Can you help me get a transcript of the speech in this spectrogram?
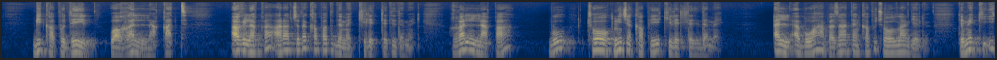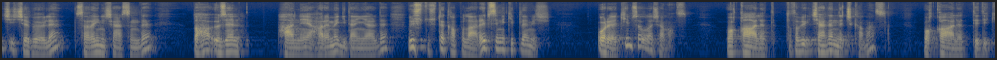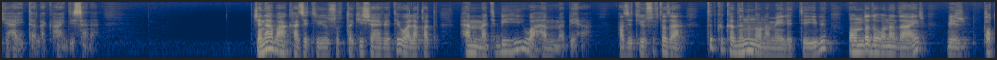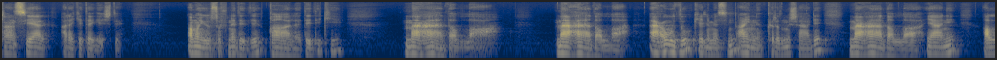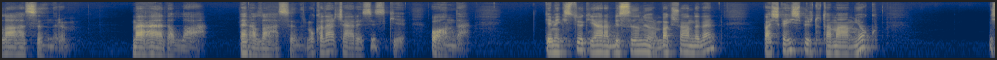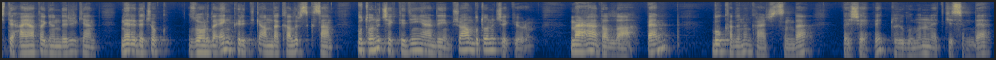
Bir kapı değil. Ve gallakat. Aglaka Arapçada kapadı demek, kilitledi demek. Gallaka bu çok nice kapıyı kilitledi demek. El ebvabe zaten kapı çoğullar geliyor. Demek ki iç içe böyle sarayın içerisinde daha özel haneye, hareme giden yerde üst üste kapılar hepsini kitlemiş. Oraya kimse ulaşamaz. Ve kâlet. Tabii içeriden de çıkamaz. Ve kâlet dedi ki haytelek haydi sene. Cenab-ı Hak Hazreti Yusuf'taki şehveti ve lekad hemmet bihi ve hemme biha. Hazreti Yusuf'ta da tıpkı kadının ona meylettiği gibi onda da ona dair bir potansiyel harekete geçti. Ama Yusuf ne dedi? Kale dedi ki Maadallah. Maadallah. Eûzu kelimesinin aynı kırılmış hali maadallah yani Allah'a sığınırım. Maadallah. Ben Allah'a sığınırım. O kadar çaresiz ki o anda. Demek istiyor ki ya Rabbi sığınıyorum. Bak şu anda ben başka hiçbir tutamağım yok. İşte hayata gönderirken nerede çok zorda en kritik anda kalırsan butonu çek dediğin yerdeyim. Şu an butonu çekiyorum. Maadallah ben bu kadının karşısında ve şehvet duygumunun etkisinde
